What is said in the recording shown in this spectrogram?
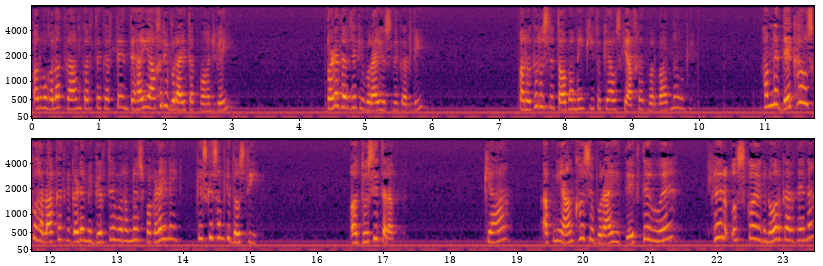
اور وہ غلط کام کرتے کرتے انتہائی آخری برائی تک پہنچ گئی۔ بڑے درجے کی برائی اس نے کر لی۔ اور اگر اس نے توبہ نہیں کی تو کیا اس کی آخرت برباد نہ ہوگی؟ ہم نے دیکھا اس کو ہلاکت کے گڑے میں گرتے ہوئے اور ہم نے اس پکڑا ہی نہیں۔ کس قسم کی دوستی؟ اور دوسری طرف، کیا اپنی آنکھوں سے برائی دیکھتے ہوئے پھر اس کو اگنور کر دینا؟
